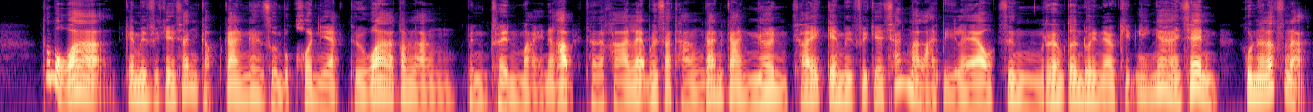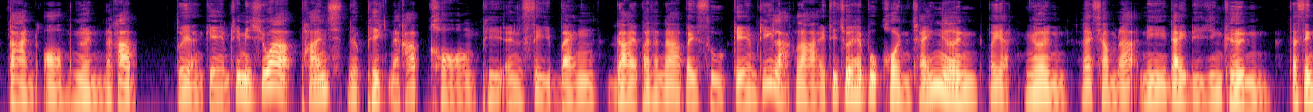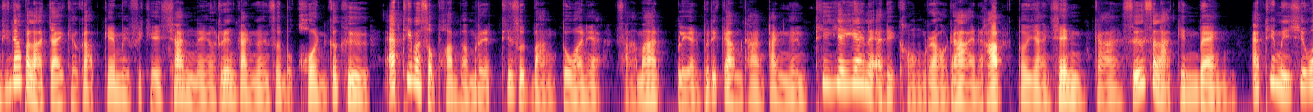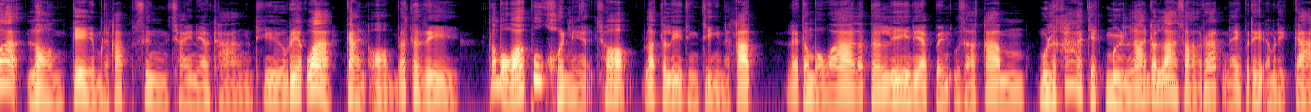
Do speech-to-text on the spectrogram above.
ต้องบอกว่า gamification กับการเงินส่วนบุคคลเนี่ยถือว่ากำลังเป็นเทรนด์ใหม่นะครับ ธนาคารและบริษัททางด้านการเงิน ใช้ gamification มาหลายปีแล้ว ซึ่งเริ่มต้นด้วยแนวคิดง่ายๆ เช่น คุณลักษณะการออมเงินนะครับ ตัวอย่างเกมที่มีชื่อว่า Punch the Pig นะครับ ของ PNC Bank ได้พัฒนาไปสู่เกมที่หลากหลายที่ช่วยให้ผู้คนใช้เงิน ประหยัดเงิน และชำระหนี้ได้ดียิ่งขึ้นแต่สิ่งที่น่าประหลาดใจเกี่ยวกับเกมฟิเคชันในเรื่องการเงินส่วนบุคคล ก็คือแอปที่ประสบความสำเร็จที่สุดบางตัวเนี่ยสามารถเปลี่ยนพฤติกรรมทางการเงินที่แย่ๆในอดีตของเราได้นะครับ ตัวอย่างเช่น การซื้อสลากกินแบ่ง แอปที่มีชื่อว่าลองเกมนะครับซึ่งใช้แนวทางที่เรียกว่าการออมลอตเตอรี่ ต้องบอกว่าผู้คนเนี่ยชอบลอตเตอรี่จริง ๆ นะครับ และต้องบอกว่าลอตเตอรี่เนี่ยเป็นอุตสาหกรรมมูลค่า 70,000 ล้านดอลลาร์สหรัฐในประเทศอเมริกา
